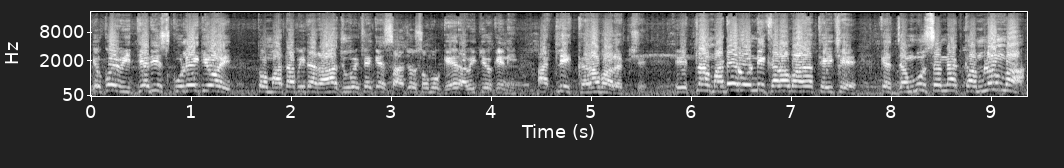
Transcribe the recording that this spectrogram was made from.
કે કોઈ વિદ્યાર્થી સ્કૂલે ગયો હોય, તો માતા પિતા રાહ જુએ છે કે સાજો સમૂહ ઘેર આવી ગયો કે નહીં. આટલી ખરાબ હાલત છે. એટલા માટે રોડની ખરાબ હાલત થઈ છે કે જંબુસરના કમલમમાં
